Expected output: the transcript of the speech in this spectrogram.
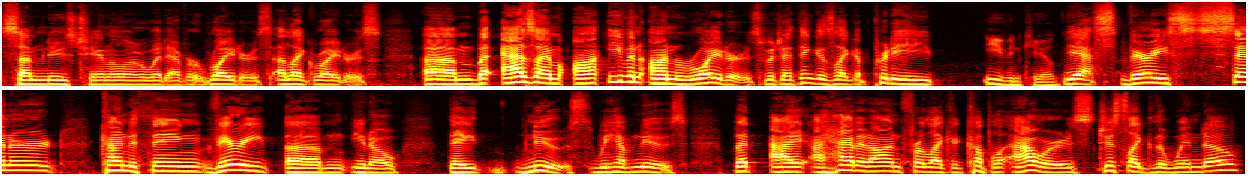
some news channel or whatever, Reuters. I like Reuters. Um, but as I'm on, even on Reuters, which I think is like a pretty Even keeled. Yes, very centered kind of thing. Very, um, you know, they news. We have news, but I I had it on for like a couple of hours, just like the window,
